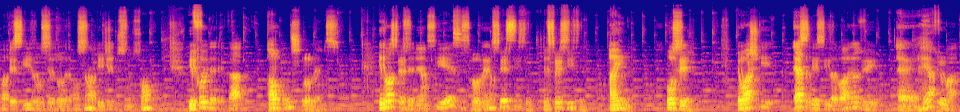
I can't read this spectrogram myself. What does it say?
uma pesquisa no setor da construção a pedido do Sinuscom e foi detectado alguns problemas. E nós percebemos que esses problemas persistem, eles persistem ainda. Ou seja, eu acho que essa pesquisa agora veio é, reafirmar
